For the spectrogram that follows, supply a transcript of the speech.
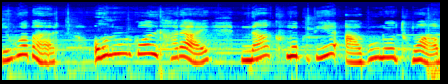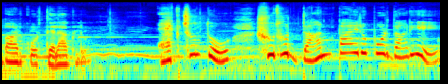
কেউ আবার অনর্গল ধারায় নাক মুখ দিয়ে আগুন ও ধোঁয়া বার করতে লাগল। একজন তো শুধু ডান পায়ের উপর দাঁড়িয়ে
